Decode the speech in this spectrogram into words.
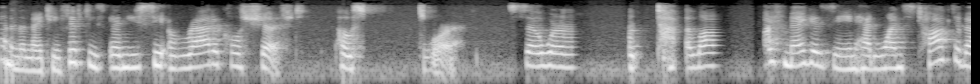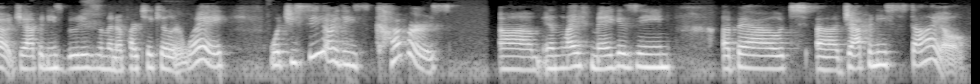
in the 1950s, and you see a radical shift post war. So, where Life magazine had once talked about Japanese Buddhism in a particular way, what you see are these covers um, in Life magazine about uh, Japanese style,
